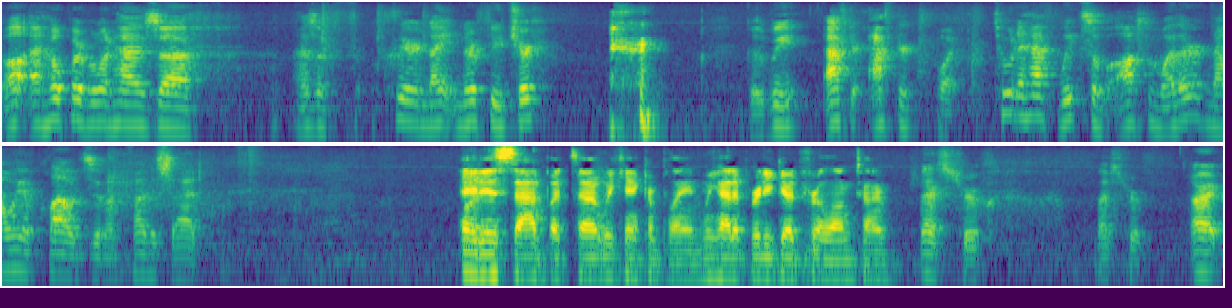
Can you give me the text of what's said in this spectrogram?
Well, I hope everyone has uh, has a f- clear night in their future. Because we after after what two and a half weeks of awesome weather, now we have clouds, and I'm kind of sad. It is sad, but uh, we can't complain. We had it pretty good for a long time. That's true. That's true. All right.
